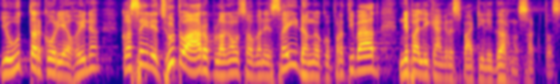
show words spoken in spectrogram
यो उत्तर कोरिया होइन कसैले झुटो आरोप लगाउँछ भने सही ढङ्गको प्रतिवाद नेपाली काङ्ग्रेस पार्टीले गर्न सक्दछ।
